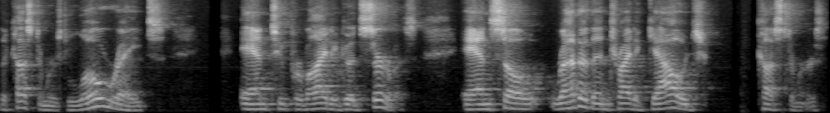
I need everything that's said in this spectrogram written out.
the customers low rates and to provide a good service and so rather than try to gouge customers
